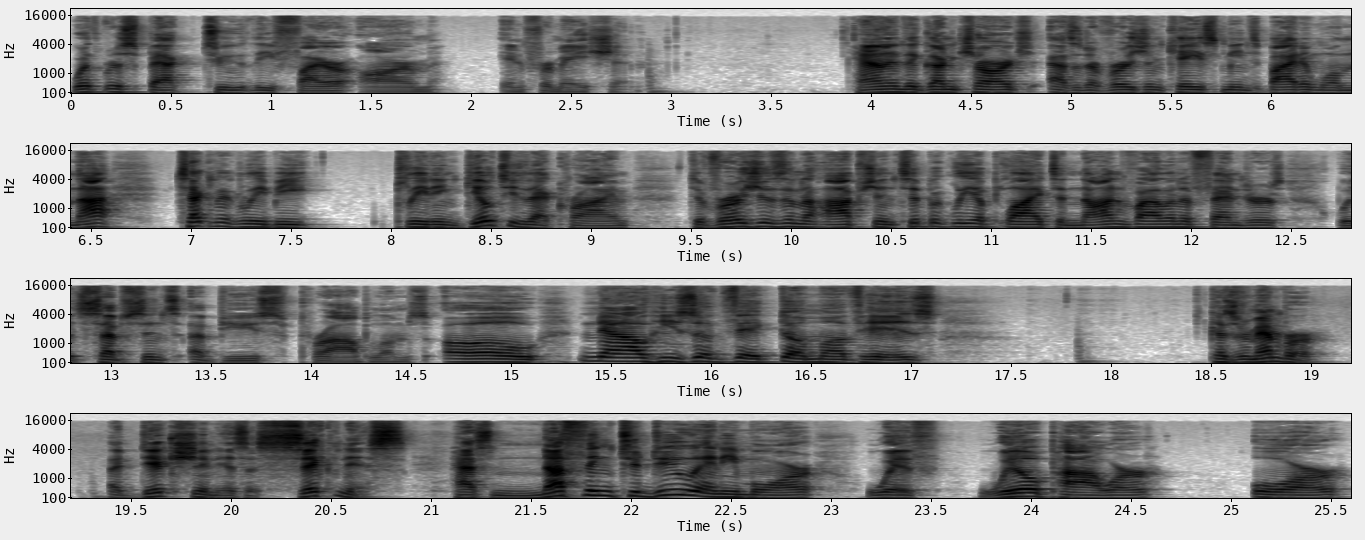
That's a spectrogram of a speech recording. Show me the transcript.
with respect to the firearm information. Handling the gun charge as a diversion case means Biden will not technically be pleading guilty to that crime, Diversion is an option typically applied to nonviolent offenders with substance abuse problems. Oh, now he's a victim of his. Because remember, addiction is a sickness, has nothing to do anymore with willpower or,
